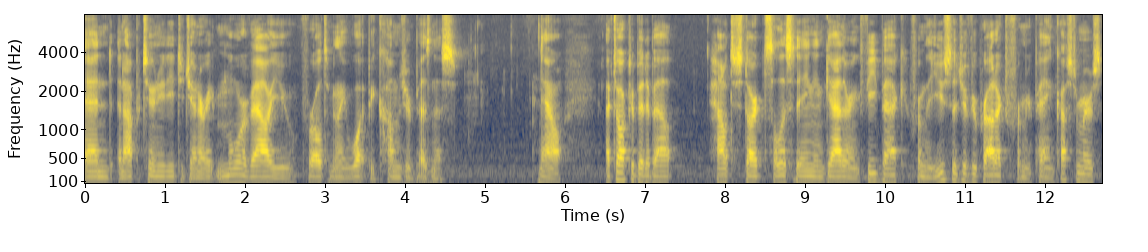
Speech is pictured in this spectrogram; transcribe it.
and an opportunity to generate more value for ultimately what becomes your business. Now, I've talked a bit about how to start soliciting and gathering feedback from the usage of your product from your paying customers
